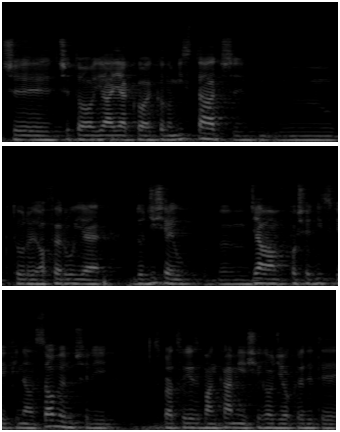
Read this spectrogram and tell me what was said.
czy, czy to ja jako ekonomista, czy, mm, który oferuje, do dzisiaj mm, działam w pośrednictwie finansowym, czyli Współpracuję z bankami, jeśli chodzi o kredyty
